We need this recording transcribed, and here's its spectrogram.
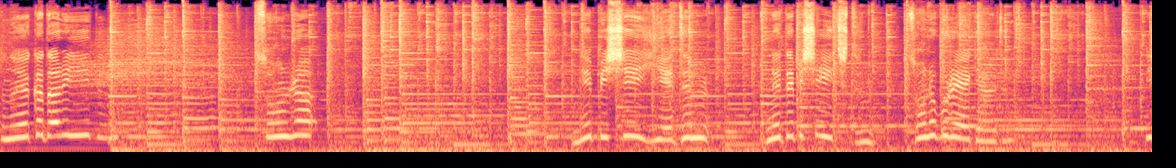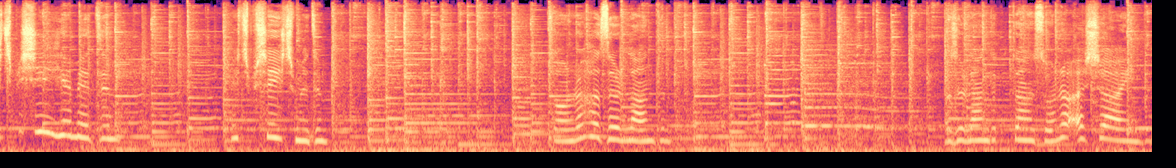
Kınaya kadar iyiydi. Sonra ne bir şey yedim ne de bir şey içtim. Sonra buraya geldim. Hiçbir şey yemedim. Hiçbir şey içmedim. Sonra hazırlandım. Hazırlandıktan sonra aşağı indim.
